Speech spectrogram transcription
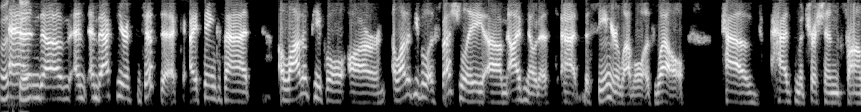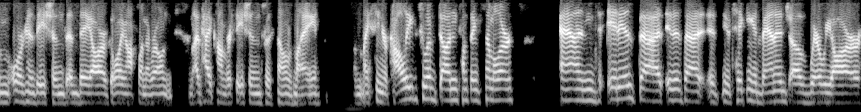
Oh, and um, and and back to your statistic, I think that a lot of people are a lot of people, especially um, I've noticed at the senior level as well, have had some attrition from organizations, and they are going off on their own. I've had conversations with some of my my senior colleagues who have done something similar, And it is that it is that it, you know taking advantage of where we are,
